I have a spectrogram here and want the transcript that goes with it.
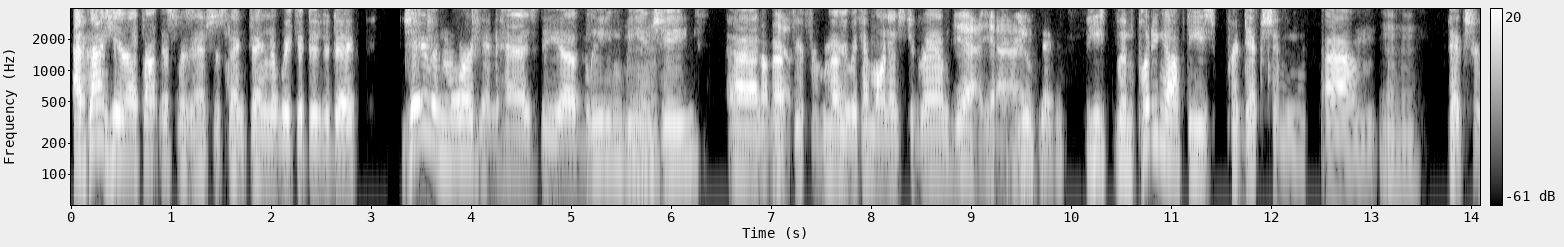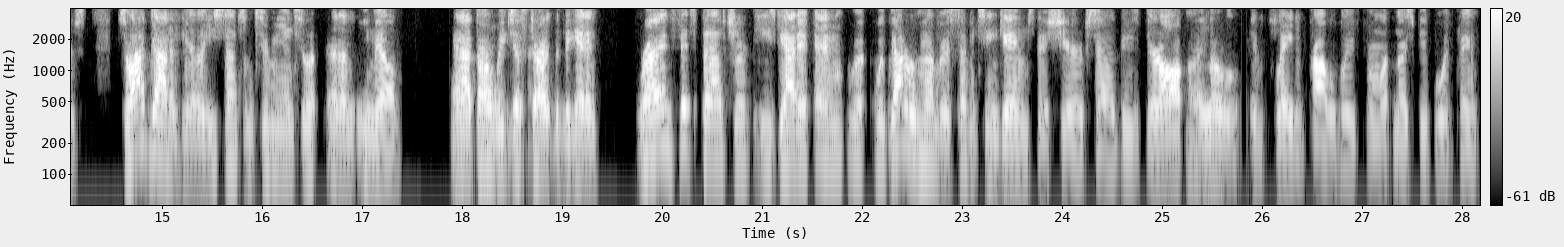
I've got here, I thought this was an interesting thing that we could do today. Jalen Morgan has the uh, Bleeding B and G. Uh, I don't know yep. if you're familiar with him on Instagram. Yeah, yeah. He's been, he's been putting out these prediction um, mm-hmm. pictures. So I've got him here. He sent them to me into in an email, and I thought we'd just start at the beginning. Ryan Fitzpatrick, he's got it, and we've got to remember 17 games this year, so these, they're all a little inflated probably from what most people would think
